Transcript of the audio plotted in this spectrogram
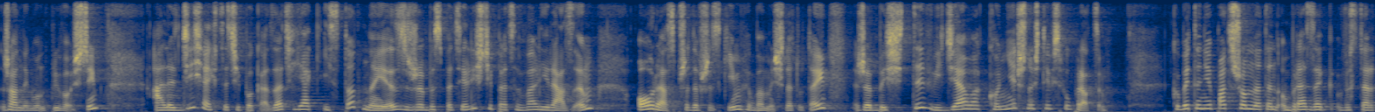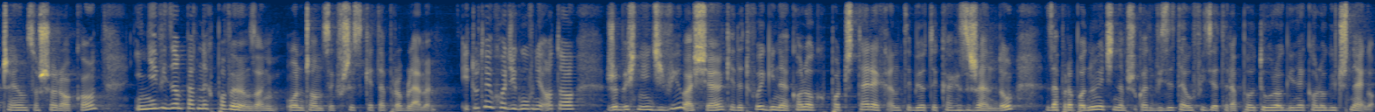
żadnych wątpliwości, ale dzisiaj chcę Ci pokazać, jak istotne jest, żeby specjaliści pracowali razem oraz przede wszystkim, chyba myślę tutaj, żebyś Ty widziała konieczność tej współpracy. Kobiety nie patrzą na ten obrazek wystarczająco szeroko i nie widzą pewnych powiązań łączących wszystkie te problemy. I tutaj chodzi głównie o to, żebyś nie dziwiła się, kiedy twój ginekolog po czterech antybiotykach z rzędu zaproponuje ci na przykład wizytę u fizjoterapeuty uroginekologicznego,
